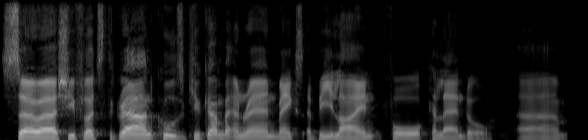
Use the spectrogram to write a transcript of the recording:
So uh, she floats to the ground, cools a cucumber, and Rand makes a beeline for Callandor, um,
